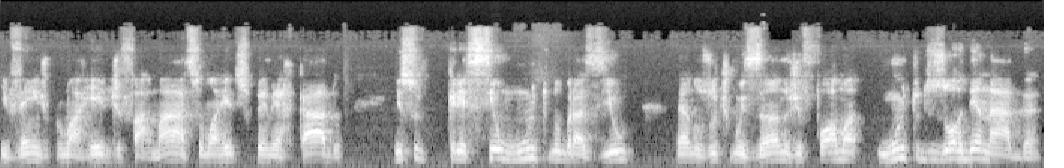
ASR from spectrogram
e vende para uma rede de farmácia, uma rede de supermercado. Isso cresceu muito no Brasil né, nos últimos anos de forma muito desordenada,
